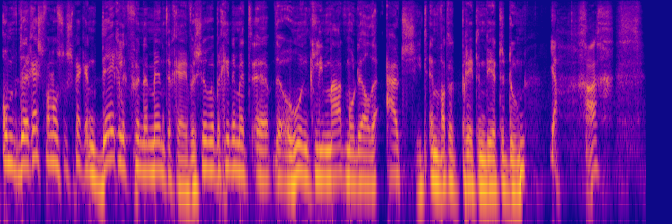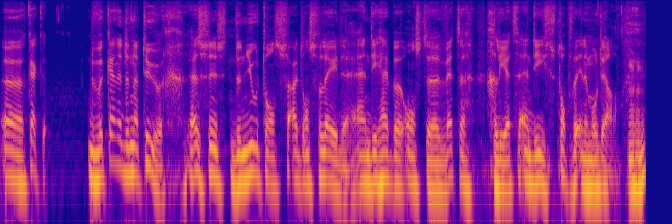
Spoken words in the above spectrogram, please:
om de rest van ons gesprek een degelijk fundament te geven, zullen we beginnen met uh, de, hoe een klimaatmodel eruit ziet en wat het pretendeert te doen? Ja, graag. Uh, kijk, we kennen de natuur, hè, sinds de Newtons uit ons verleden. En die hebben ons de wetten geleerd en die stoppen we in een model. Mm -hmm.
